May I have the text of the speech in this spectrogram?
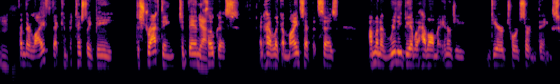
mm. from their life that can potentially be distracting to then yeah. focus and have like a mindset that says i'm going to really be able to have all my energy geared towards certain things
